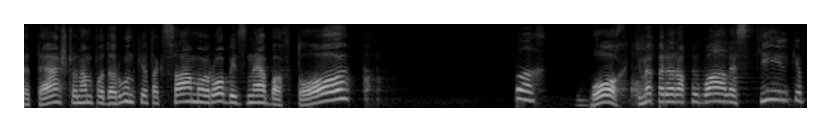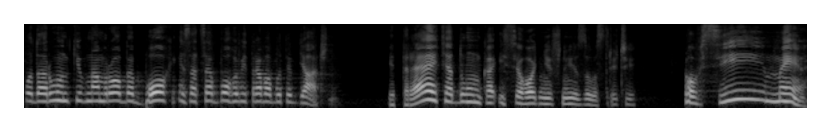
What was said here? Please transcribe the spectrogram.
це те, що нам подарунки так само робить з неба хто? Бог. Бог. І ми перерахували, скільки подарунків нам робить Бог, і за це Богові треба бути вдячним. І третя думка із сьогоднішньої зустрічі, що всі ми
